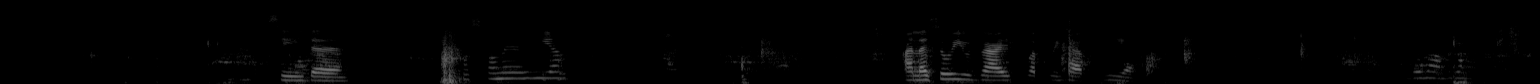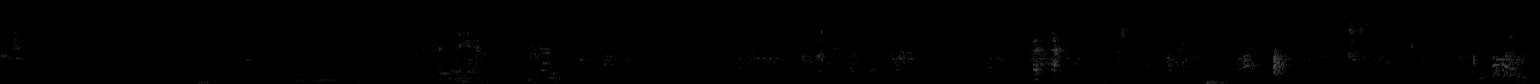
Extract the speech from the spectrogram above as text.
see the customer here. And I show you guys what we have here.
